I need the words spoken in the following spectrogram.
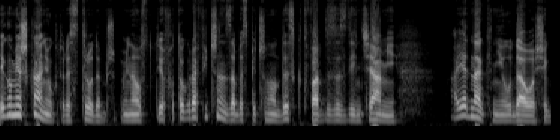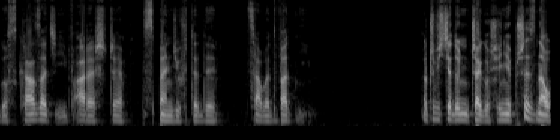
Jego mieszkaniu, które z trudem przypominało studio fotograficzne, zabezpieczono dysk twardy ze zdjęciami, a jednak nie udało się go skazać i w areszcie spędził wtedy całe dwa dni. Oczywiście do niczego się nie przyznał,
